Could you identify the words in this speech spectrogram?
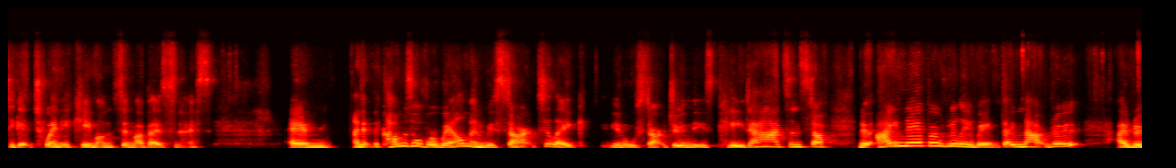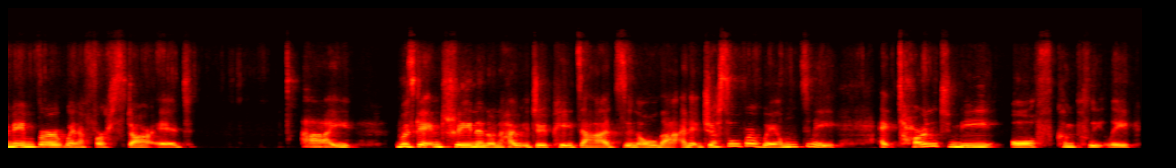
to get 20K months in my business. Um, and it becomes overwhelming. We start to like, you know, start doing these paid ads and stuff. Now, I never really went down that route. I remember when I first started, I was getting training on how to do paid ads and all that. And it just overwhelmed me. It turned me off completely.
